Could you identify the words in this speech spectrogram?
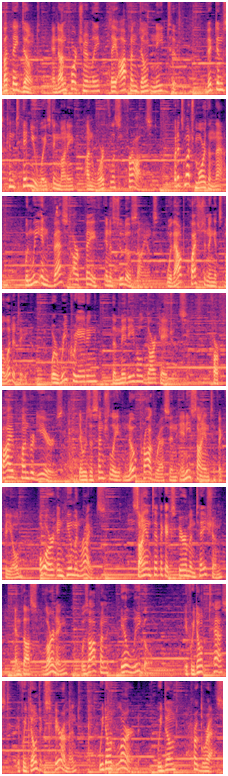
But they don't, and unfortunately, they often don't need to. Victims continue wasting money on worthless frauds. But it's much more than that. When we invest our faith in a pseudoscience without questioning its validity, we're recreating the medieval Dark Ages. For 500 years, there was essentially no progress in any scientific field or in human rights. Scientific experimentation, and thus learning, was often illegal. If we don't test, if we don't experiment, we don't learn, we don't progress.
